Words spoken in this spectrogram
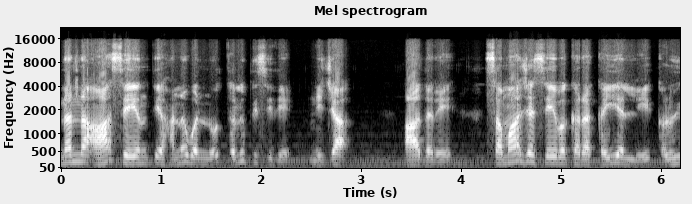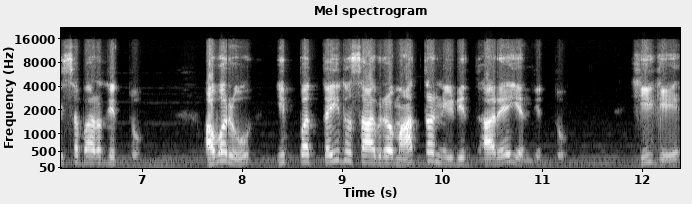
ನನ್ನ ಆಸೆಯಂತೆ ಹಣವನ್ನು ತಲುಪಿಸಿದೆ, ನಿಜ. ಆದರೆ ಸಮಾಜ ಸೇವಕರ ಕೈಯಲ್ಲಿ ಕಳುಹಿಸಬಾರದಿತ್ತು. ಅವರು ಇಪ್ಪತ್ತೈದು ಸಾವಿರ ಮಾತ್ರ ನೀಡಿದ್ದಾರೆ ಎಂದಿತ್ತು. ಹೀಗೆ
